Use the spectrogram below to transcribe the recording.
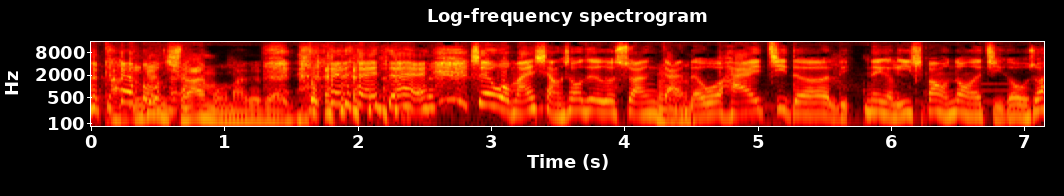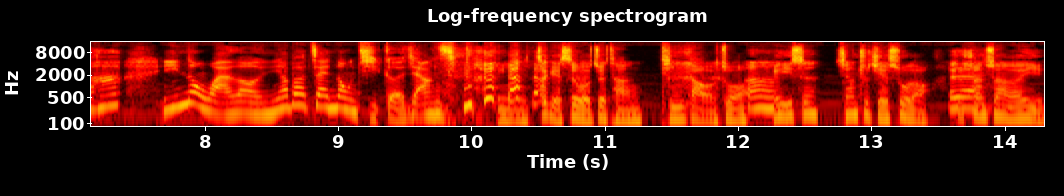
因为你喜欢按摩嘛，对不对？对对对，所以我蛮享受这个酸感的。我还记得李那个李医师帮我弄了几个，我说哈，已经弄完了，你要不要再弄几个这样子？这个也是我最常听到说，哎，医生这样就结束了，就酸酸而已。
